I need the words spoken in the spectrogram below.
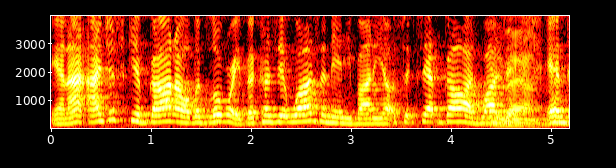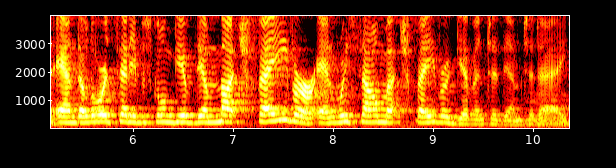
And I, I just give God all the glory because it wasn't anybody else except God, was Amen. it? And and the Lord said He was going to give them much favor, and we saw much favor given to them today.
